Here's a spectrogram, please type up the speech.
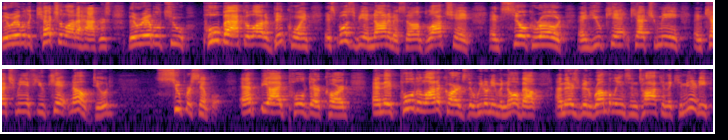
They were able to catch a lot of hackers. They were able to pull back a lot of Bitcoin. It's supposed to be anonymous and on blockchain and Silk Road and you can't catch me and catch me if you can't. No, dude. Super simple. FBI pulled their card and they've pulled a lot of cards that we don't even know about. And there's been rumblings and talk in the community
